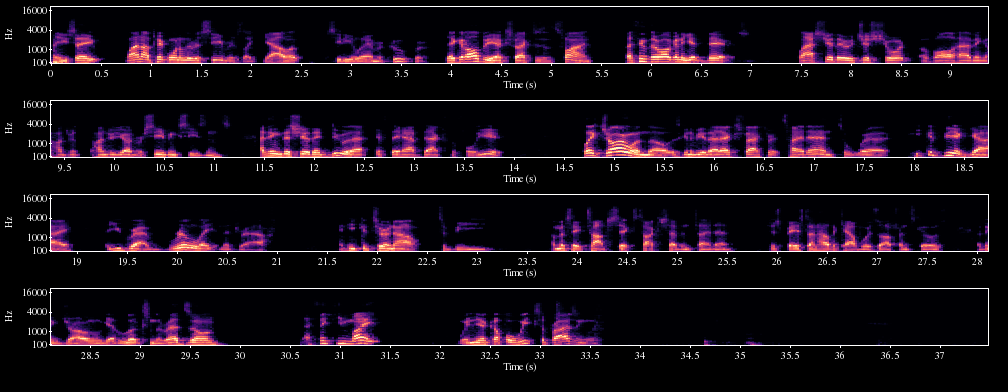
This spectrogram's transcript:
And you say, why not pick one of the receivers like Gallup, CeeDee Lamb, or Cooper? They could all be X factors. It's fine. But I think they're all going to get theirs. Last year, they were just short of all having 100, 100 yard receiving seasons. I think this year they do that if they have Dak for the full year. Blake Jarwin, though, is going to be that X factor at tight end to where he could be a guy that you grab real late in the draft, and he could turn out to be, I'm going to say top six, top seven tight end. just based on how the Cowboys offense goes. I think Jarwin will get looks in the red zone. I think he might win you a couple weeks, surprisingly.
